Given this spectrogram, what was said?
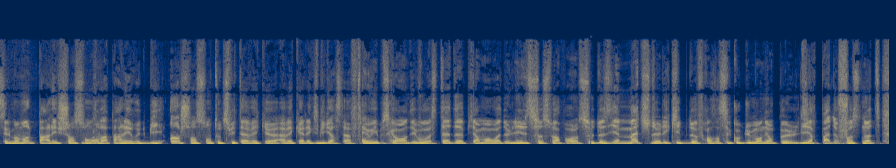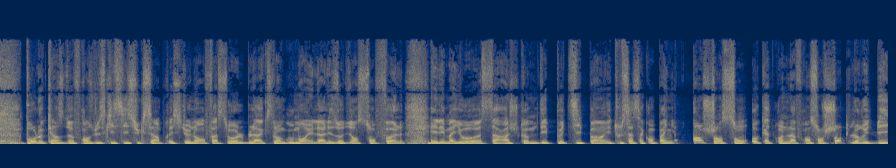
C'est le moment de parler chanson. On va parler rugby en chanson tout de suite avec, euh, avec Alex Biggerstaff. Et oui, parce que rendez-vous au stade Pierre-Mauroy de Lille ce soir pour ce deuxième match de l'équipe de France dans cette Coupe du Monde. Et on peut le dire, pas de fausses notes pour le 15 de France jusqu'ici. Succès impressionnant face aux All Blacks. L'engouement est là, les audiences sont folles et les maillots euh, s'arrachent comme des petits pains. Et tout ça s'accompagne en chanson aux quatre coins de la France. On chante le rugby.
